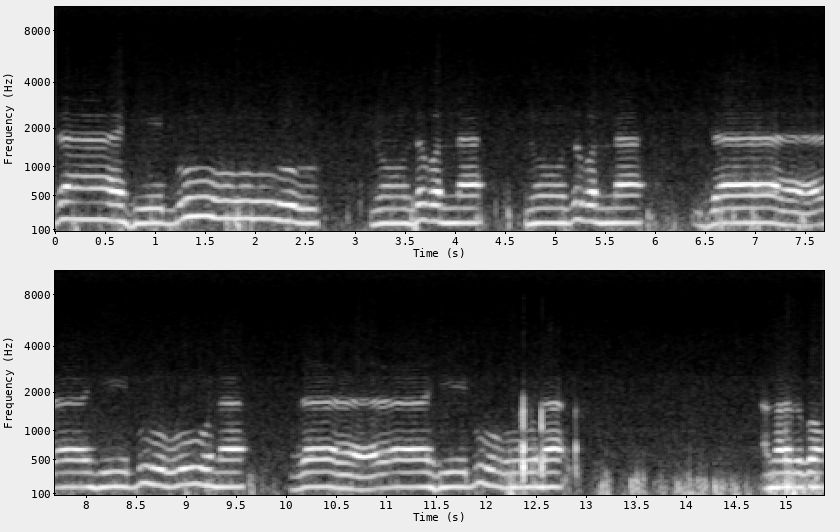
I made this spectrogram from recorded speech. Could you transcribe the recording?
জাহিবু নু জবন্না নু জবন্না জাহিবুনা জাহিবুনা আপনারা বেগম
